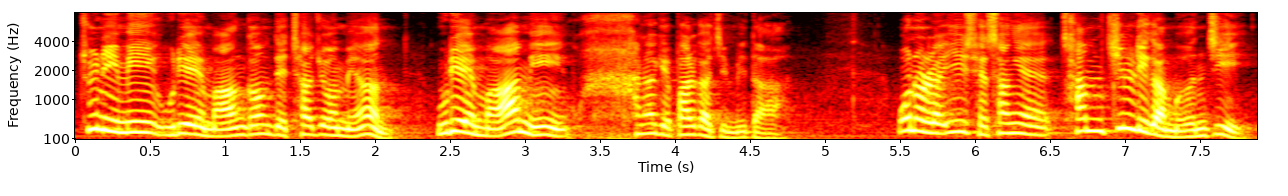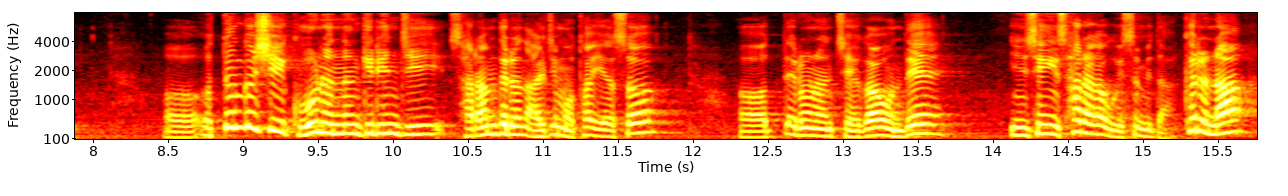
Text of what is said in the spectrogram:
주님이 우리의 마음 가운데 찾아오면 우리의 마음이 환하게 밝아집니다. 오늘날 이 세상에 참 진리가 뭔지 어, 떤 것이 구원 얻는 길인지 사람들은 알지 못하여서 어, 때로는 제 가운데 인생이 살아가고 있습니다. 그러나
